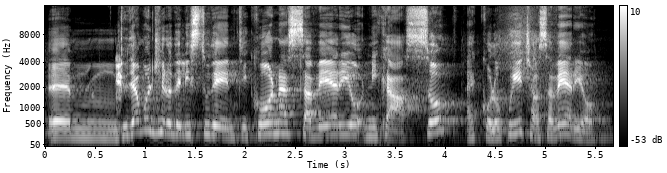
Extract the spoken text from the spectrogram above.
Ehm, chiudiamo il giro degli studenti con Saverio Nicasso. Eccolo qui, ciao Saverio.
